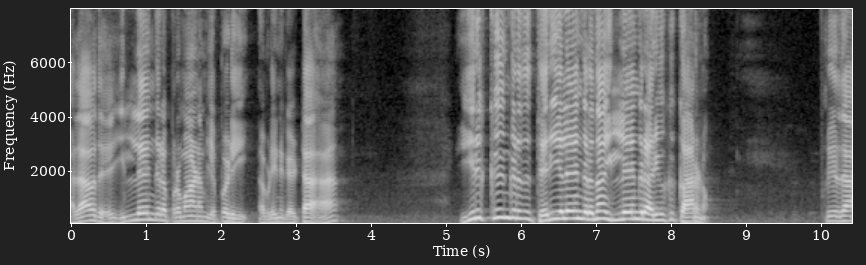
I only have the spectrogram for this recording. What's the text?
அதாவது இல்லைங்கிற பிரமாணம் எப்படி? அப்படின்னு கேட்டால் இருக்குங்கிறது தெரியலேங்கிறது தான் இல்லைங்கிற அறிவுக்கு காரணம். புரியுறதா?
